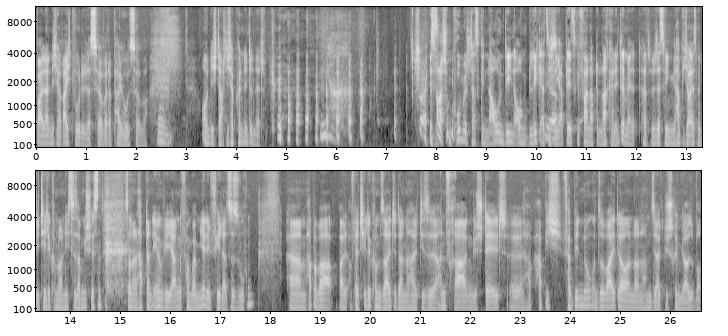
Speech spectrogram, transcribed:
weil er nicht erreicht wurde, der Server, der Pi-Hole-Server. Hm. Und ich dachte, ich habe kein Internet. ja. Scheiße. Es war schon komisch, dass genau in dem Augenblick, als ja. ich die Updates gefahren habe, danach kein Internet hatte. Deswegen habe ich auch erstmal die Telekom noch nicht zusammengeschissen, sondern habe dann irgendwie angefangen, bei mir den Fehler zu suchen. Ähm, habe aber bei, auf der Telekom-Seite dann halt diese Anfragen gestellt, äh, habe hab ich Verbindung und so weiter. Und dann haben sie halt geschrieben, ja, also bei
